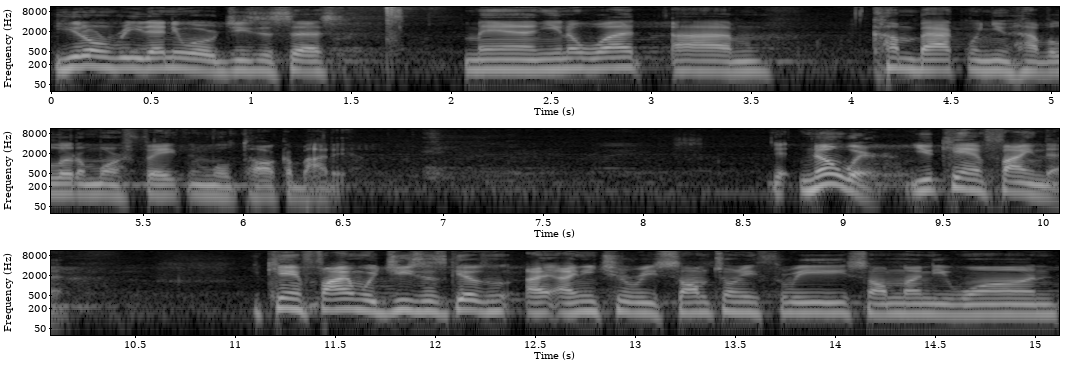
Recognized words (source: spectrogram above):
You don't read anywhere where Jesus says, Man, you know what? Um, come back when you have a little more faith and we'll talk about it. Nowhere. You can't find that. You can't find what Jesus gives, I, I need you to read Psalm 23, Psalm 91,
